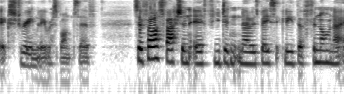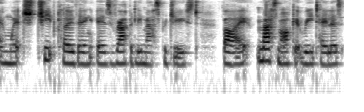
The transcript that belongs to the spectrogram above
extremely responsive. So, fast fashion, if you didn't know, is basically the phenomena in which cheap clothing is rapidly mass produced by mass market retailers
